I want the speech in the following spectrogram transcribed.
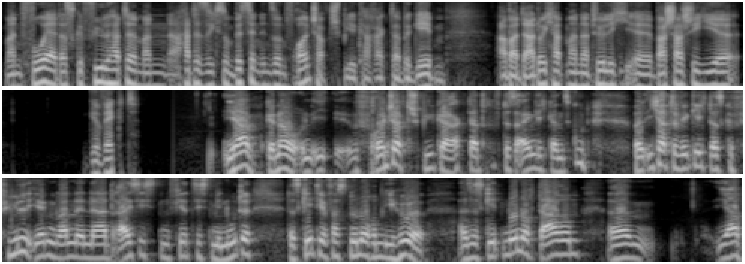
man vorher das Gefühl hatte, man hatte sich so ein bisschen in so einen Freundschaftsspielcharakter begeben. Aber dadurch hat man natürlich äh, Bashashi hier geweckt. Ja, genau. Und Freundschaftsspielcharakter trifft es eigentlich ganz gut. Weil ich hatte wirklich das Gefühl, irgendwann in der 30., 40. Minute, das geht hier fast nur noch um die Höhe. Also es geht nur noch darum, ähm, ja,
